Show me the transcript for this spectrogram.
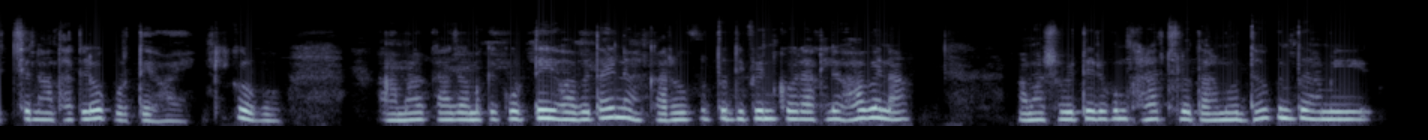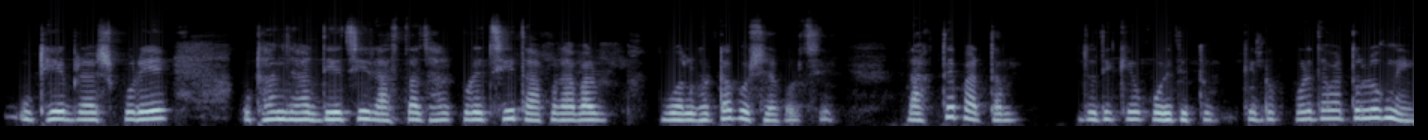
ইচ্ছে না থাকলেও করতে হয়। কী করব? আমার কাজ আমাকে করতেই হবে, তাই না? কারোর উপর তো ডিপেন্ড করে রাখলে হবে না। আমার শরীরটা এরকম খারাপ ছিল, তার মধ্যেও কিন্তু আমি উঠে ব্রাশ করে উঠান ঝাড় দিয়েছি, রাস্তা ঝাড় করেছি, তারপর আবার গোয়ালঘরটা পরিষ্কার করছি। রাখতে পারতাম, যদি কেউ করে দিত, কিন্তু করে দেওয়ার তো লোক নেই।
